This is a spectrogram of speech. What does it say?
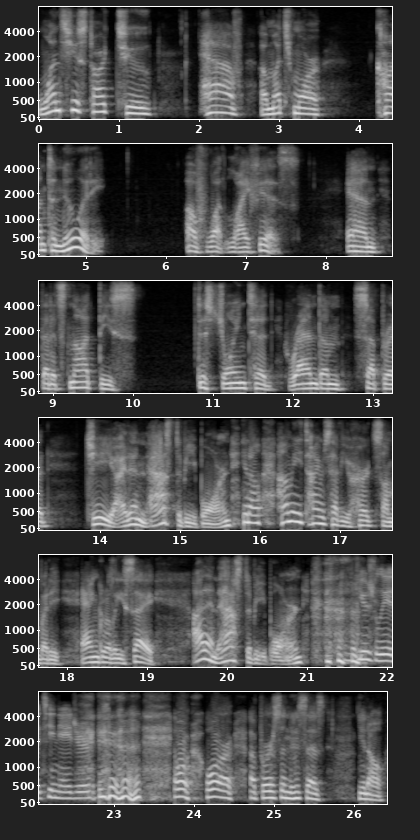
once you start to have a much more continuity of what life is, and that it's not these disjointed, random, separate, gee, I didn't ask to be born. You know, how many times have you heard somebody angrily say, I didn't ask to be born? Usually a teenager. or, or a person who says, you know,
